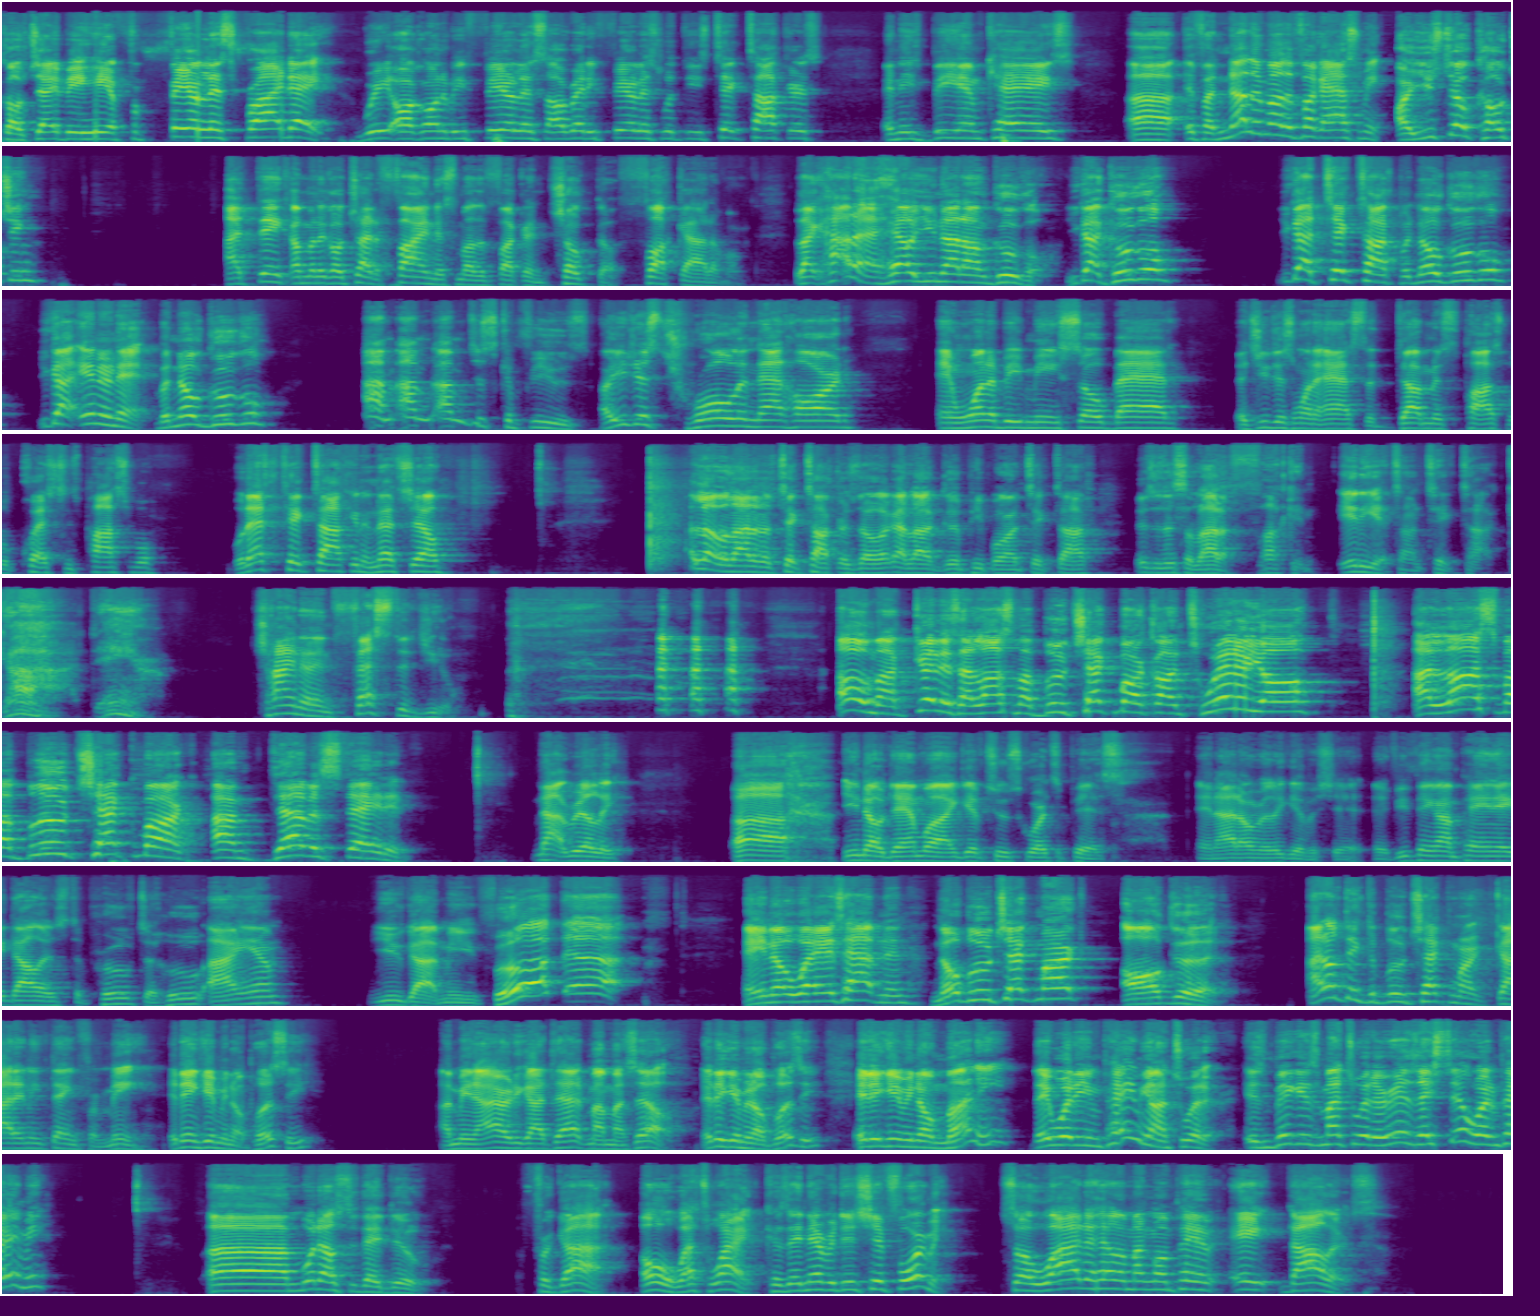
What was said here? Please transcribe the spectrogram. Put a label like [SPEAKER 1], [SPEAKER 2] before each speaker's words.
[SPEAKER 1] Coach JB here for Fearless Friday. We are going to be fearless, already fearless with these TikTokers and these BMKs. Uh, if another motherfucker asks me, Are you still coaching? I think I'm going to go try to find this motherfucker and choke the fuck out of him. Like, how the hell you not on Google? You got Google? You got TikTok, but no Google? You got internet, but no Google? I'm I'm I'm just confused. Are you just trolling that hard and want to be me so bad that you just want to ask the dumbest possible questions possible? Well, that's TikTok in a nutshell. I love a lot of the TikTokers though. I got a lot of good people on TikTok. There's just a lot of fucking idiots on TikTok. God damn. China infested you. oh my goodness, I lost my blue check mark on Twitter, y'all. I lost my blue check mark. I'm devastated. Not really. Uh, you know damn well I give two squirts of piss, and I don't really give a shit. If you think I'm paying eight dollars to prove to who I am, you got me fucked up. Ain't no way it's happening. No blue check mark. All good. I don't think the blue check mark got anything for me. It didn't give me no pussy. I mean, I already got that by myself. It didn't give me no pussy. It didn't give me no money. They wouldn't even pay me on Twitter. As big as my Twitter is, they still wouldn't pay me. Um, what else did they do? Forgot. Oh, that's why. because they never did shit for me. So why the hell am I going to pay them eight dollars?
